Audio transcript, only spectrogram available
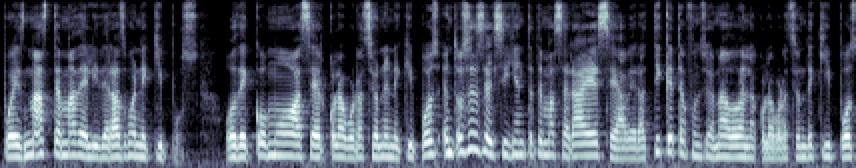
pues más tema de liderazgo en equipos o de cómo hacer colaboración en equipos. Entonces el siguiente tema será ese, a ver, a ti qué te ha funcionado en la colaboración de equipos,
